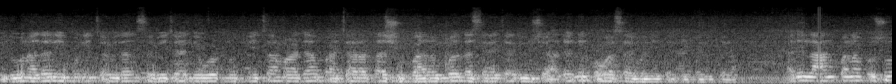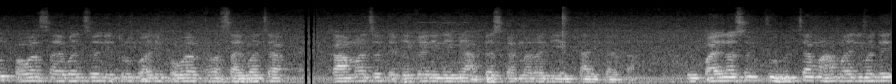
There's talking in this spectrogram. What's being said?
की दोन हजार एकोणीसच्या विधानसभेच्या निवडणुकीचा माझ्या प्रचाराचा शुभारंभ दसऱ्याच्या दिवशी आदरणीय पवार साहेबांनी त्या ठिकाणी केला. आणि लहानपणापासून पवार साहेबांचं नेतृत्व आणि पवार साहेबांच्या कामाचं त्या ठिकाणी नेहमी अभ्यास करणारा मी एक कार्यकर्ता. तुम्ही पाहिलं असेल कोविडच्या महामारीमध्ये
